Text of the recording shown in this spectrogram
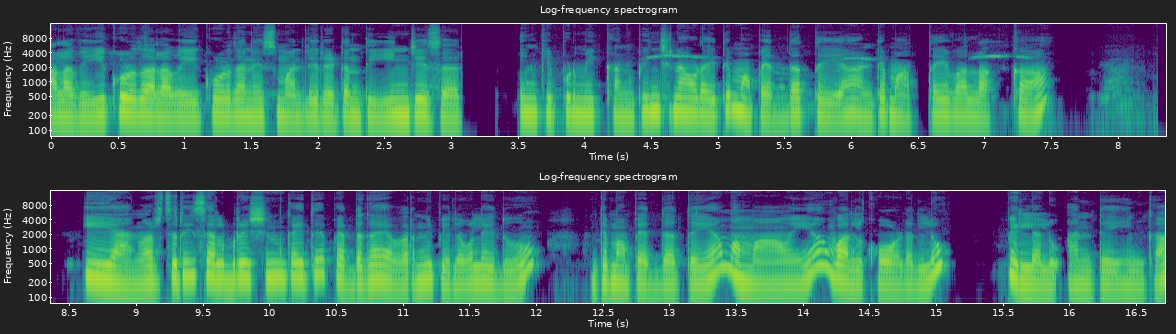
అలా వేయకూడదు అలా వేయకూడదు అనేసి మళ్ళీ రిటర్న్ తీయించేశారు. ఇంక ఇప్పుడు మీకు కనిపించిన ఆవిడైతే మా పెద్ద అత్తయ్య అంటే మా అత్తయ్య వాళ్ళ అక్క. ఈ యానివర్సరీ సెలబ్రేషన్కి అయితే పెద్దగా ఎవరిని పిలవలేదు. అంటే మా పెద్ద అత్తయ్య మా మామయ్య వాళ్ళ కోడళ్ళు పిల్లలు అంతే ఇంకా.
